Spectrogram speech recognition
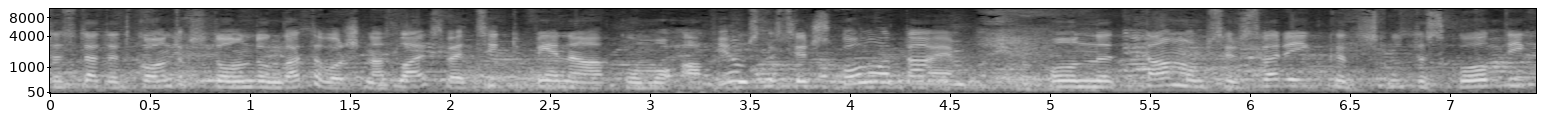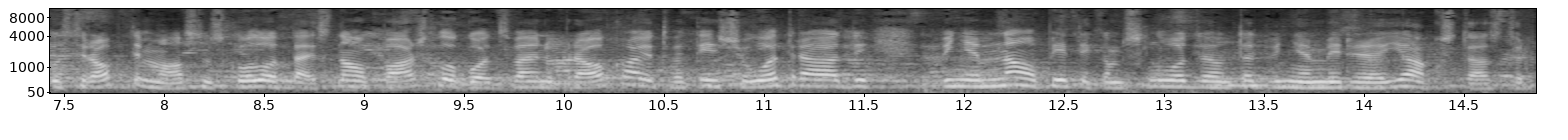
tas tātad kontaktstundu un gatavošanās laiks vai citu pienākumu apjoms, kas ir skolotājiem. Un tam mums ir svarīgi, ka nu, tas skolu tīkls ir optimāls un skolotājs nav pārslogots vai nu braukājot, vai tieši otrādi viņiem nav pietiekama slodze, un tad viņam ir eh, jākustās tur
